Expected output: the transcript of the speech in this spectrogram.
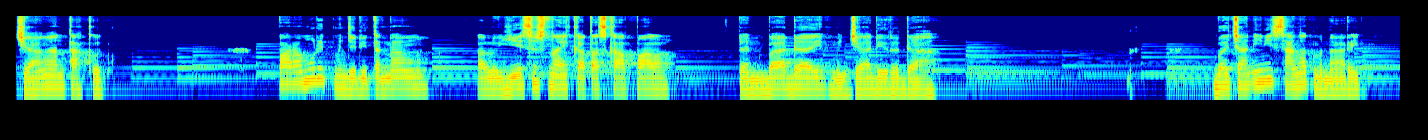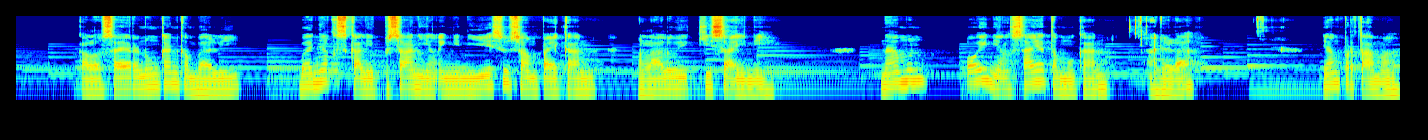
jangan takut." Para murid menjadi tenang, lalu Yesus naik ke atas kapal, dan badai menjadi reda. Bacaan ini sangat menarik. Kalau saya renungkan kembali, banyak sekali pesan yang ingin Yesus sampaikan melalui kisah ini. Namun, poin yang saya temukan adalah yang pertama,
